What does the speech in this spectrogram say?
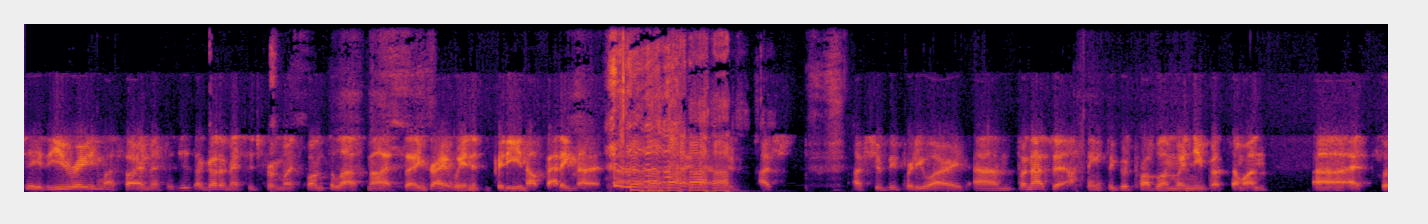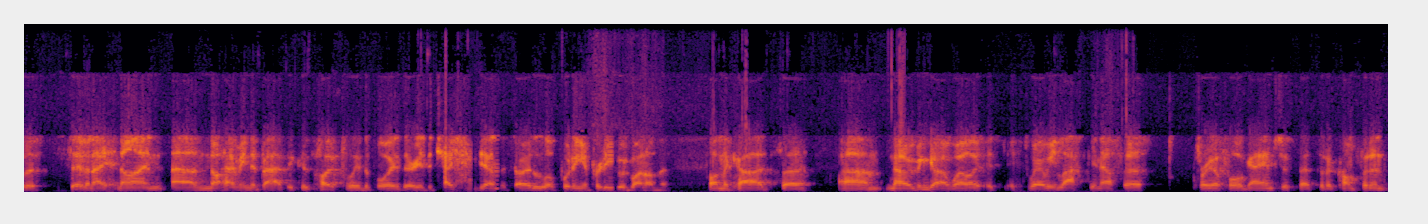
Geez, are you reading my phone messages? I got a message from my sponsor last night saying, "Great win. It's a pity you're not batting though." Uh, I, should, I, I should be pretty worried. Um, but no, I think it's a good problem when you've got someone uh, at sort of seven, eight, nine, um, not having the bat because hopefully the boys are either chasing down the total or putting a pretty good one on the on the card. So um, no, we've been going well. It's, it's where we lacked in our first three or four games, just that sort of confidence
